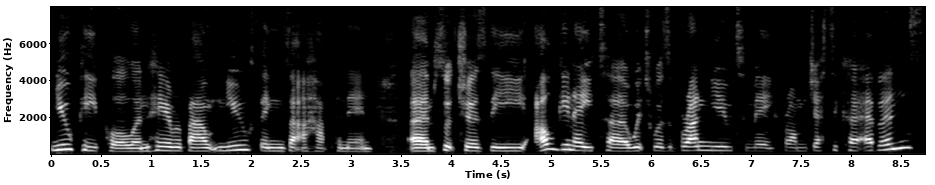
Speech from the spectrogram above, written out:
new people and hear about new things that are happening, um, such as the Alginator, which was brand new to me from Jessica Evans.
